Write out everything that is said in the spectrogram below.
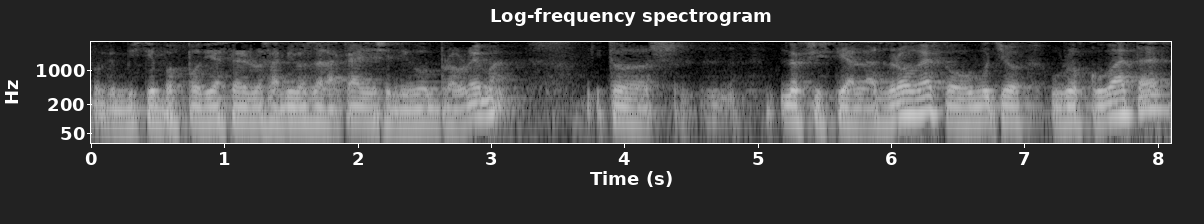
porque en mis tiempos podías tener los amigos de la calle sin ningún problema y todos no existían las drogas, como mucho unos cubatas,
